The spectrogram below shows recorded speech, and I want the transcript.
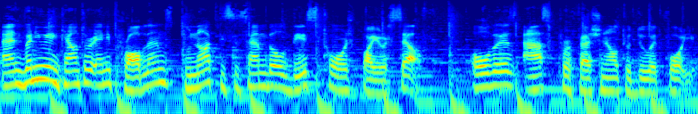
And when you encounter any problems, do not disassemble this torch by yourself. Always ask professional to do it for you.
